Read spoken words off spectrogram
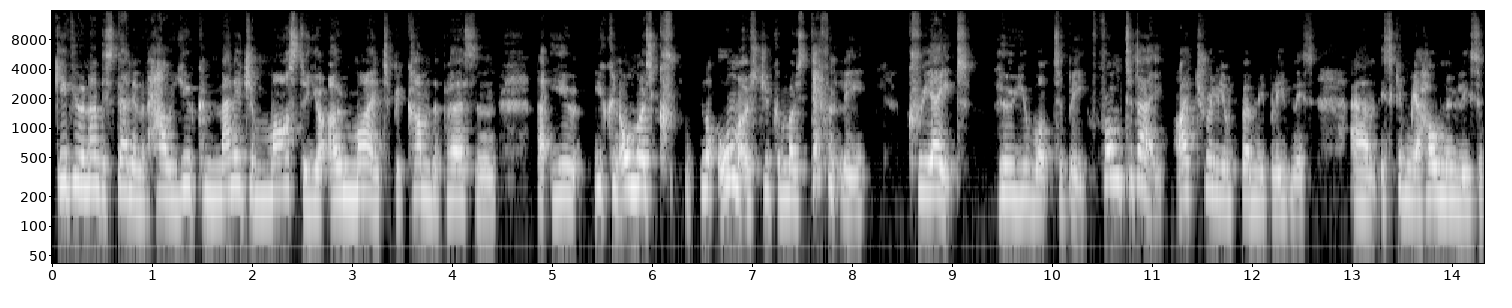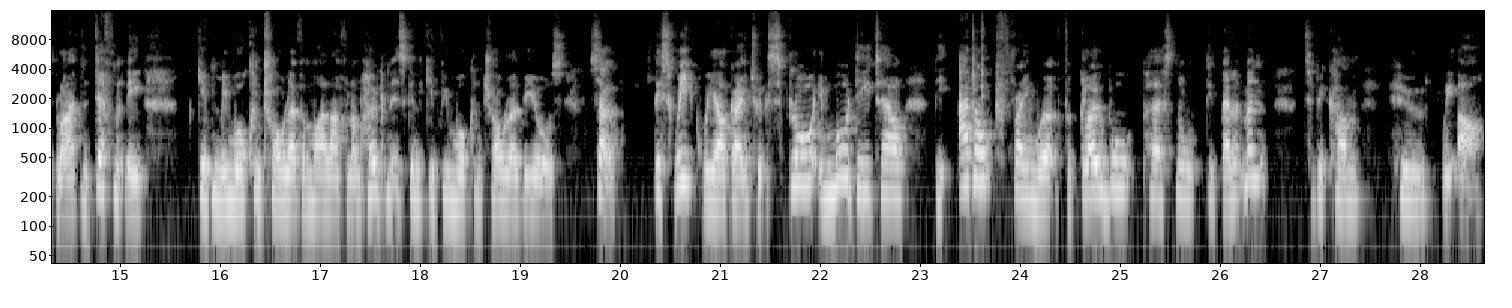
give you an understanding of how you can manage and master your own mind to become the person that you you can almost not almost you can most definitely create who you want to be. From today i truly and firmly believe in this. Um, it's given me a whole new lease of life and definitely given me more control over my life and i'm hoping it's going to give you more control over yours. So this week, we are going to explore in more detail the adult framework for global personal development to become who we are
